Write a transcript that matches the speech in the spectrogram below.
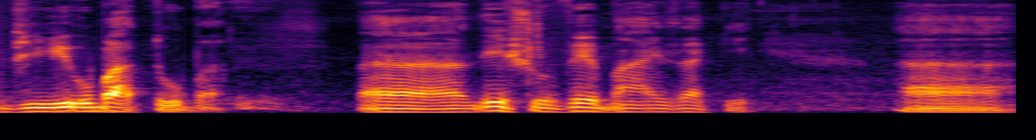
de Ubatuba. Uh, deixa eu ver mais aqui. Uh,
